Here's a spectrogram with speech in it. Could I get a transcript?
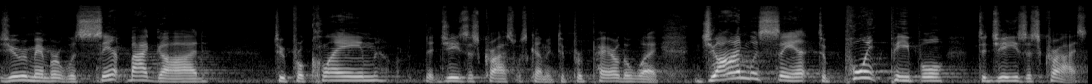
as you remember, was sent by God to proclaim that Jesus Christ was coming, to prepare the way. John was sent to point people to Jesus Christ.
